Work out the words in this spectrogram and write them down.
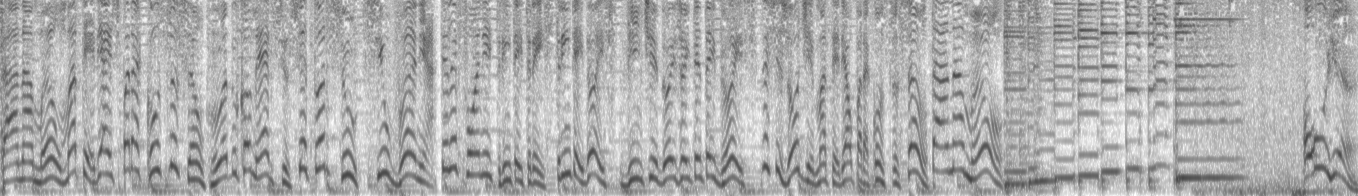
Tá na mão, materiais para construção, Rua do Comércio, Setor Sul, Silvânia. Telefone 33 32 22 82. Precisou de material para construção? Tá na mão. Ô, Jean.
